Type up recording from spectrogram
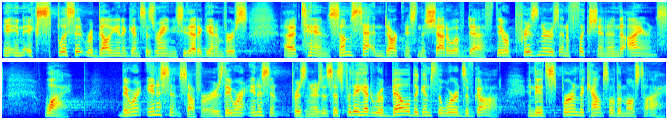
in, explicit rebellion against his reign. You see that again in verse uh, 10. Some sat in darkness in the shadow of death. They were prisoners in affliction and in the irons. Why? They weren't innocent sufferers. They weren't innocent prisoners. It says, For they had rebelled against the words of God, and they had spurned the counsel of the Most High.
